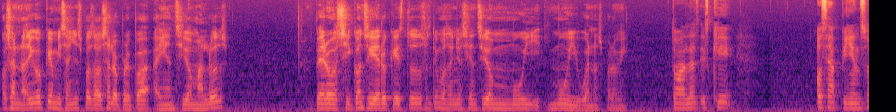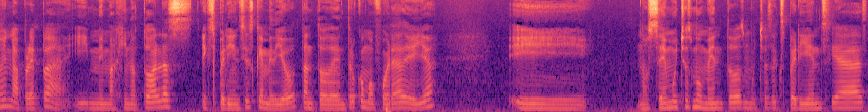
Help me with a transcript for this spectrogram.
o sea, no digo que mis años pasados a la prepa hayan sido malos. Pero sí considero que estos dos últimos años sí han sido muy, muy buenos para mí. Todas las, es que, o sea, pienso en la prepa y me imagino todas las experiencias que me dio, tanto dentro como fuera de ella. Y, no sé, muchos momentos, muchas experiencias,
